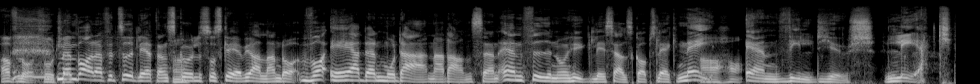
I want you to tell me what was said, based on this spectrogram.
Ja förlåt. Men bara för tydlighetens skull så skrev ju Allan då, vad är den moderna dansen? En fin och hygglig sällskapslek? Nej, Aha. en vilddjurslek.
